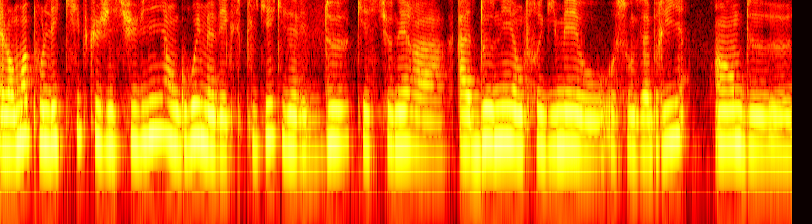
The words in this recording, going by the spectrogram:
Alors moi, pour l'équipe que j'ai suivie, en gros, ils m'avaient expliqué qu'ils avaient deux questionnaires à, à donner, entre guillemets, aux, aux sans-abri un de,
